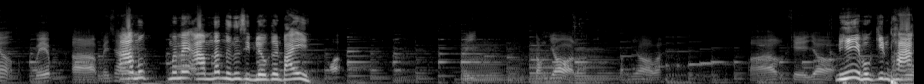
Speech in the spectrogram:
อะเว็บอ่าไม่ใช่อาร์มมึงไม่ไม่อาร์มนับหนึ่งถึงสิบเร็วเกินไปต้องย่อเหรอต้องย่อปะอ่าโอเคย่อนี่ผมกินผัก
